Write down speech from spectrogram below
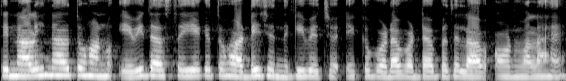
ਤੇ ਨਾਲ ਹੀ ਨਾਲ ਤੁਹਾਨੂੰ ਇਹ ਵੀ ਦੱਸ ਦਈਏ ਕਿ ਤੁਹਾਡੀ ਜ਼ਿੰਦਗੀ ਵਿੱਚ ਇੱਕ ਬੜਾ ਵੱਡਾ ਬਦਲਾਅ ਆਉਣ ਵਾਲਾ ਹੈ।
